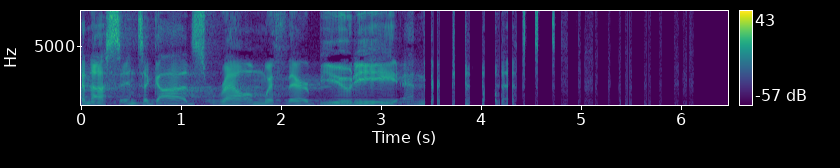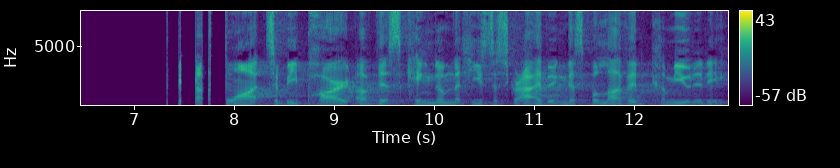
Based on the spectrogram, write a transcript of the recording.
Us into God's realm with their beauty and their gentleness. They want to be part of this kingdom that he's describing, this beloved community.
